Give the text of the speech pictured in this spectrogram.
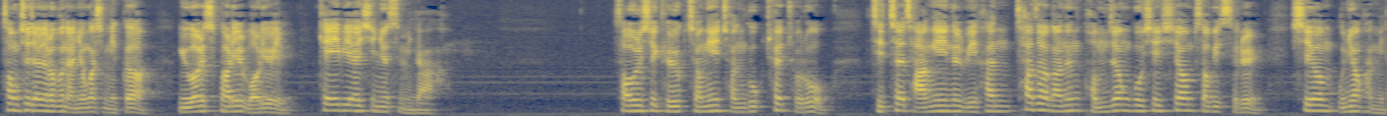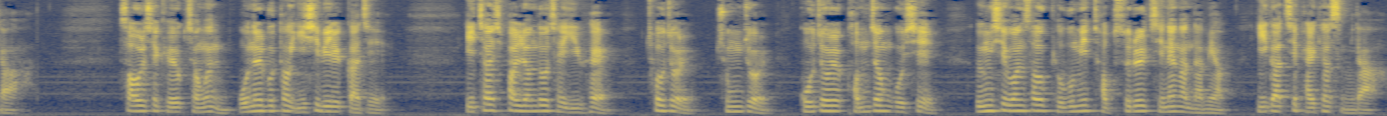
청취자 여러분 안녕하십니까? 6월 18일 월요일 KBIC 뉴스입니다. 서울시 교육청이 전국 최초로 지체 장애인을 위한 찾아가는 검정고시 시험 서비스를 시험 운영합니다. 서울시 교육청은 오늘부터 22일까지 2018년도 제2회 초졸, 중졸, 고졸 검정고시 응시원서 교부 및 접수를 진행한다며 이같이 밝혔습니다.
